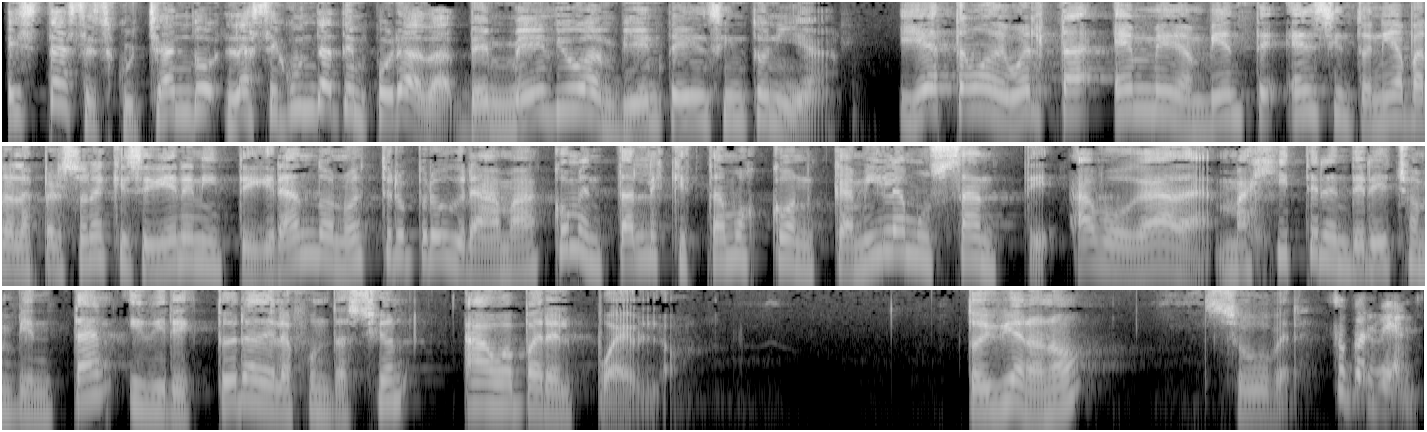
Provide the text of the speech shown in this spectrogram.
Estás escuchando la segunda temporada de Medio Ambiente en Sintonía. Y ya estamos de vuelta en Medio Ambiente en sintonía para las personas que se vienen integrando a nuestro programa. Comentarles que estamos con Camila Musante, abogada, magíster en Derecho Ambiental y directora de la Fundación Agua para el Pueblo. ¿Estoy bien o no? Súper. Súper bien.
